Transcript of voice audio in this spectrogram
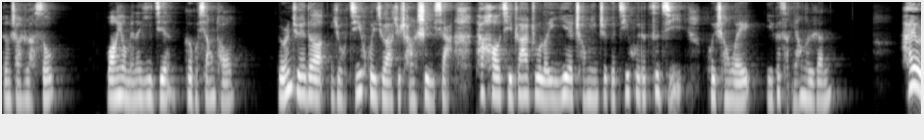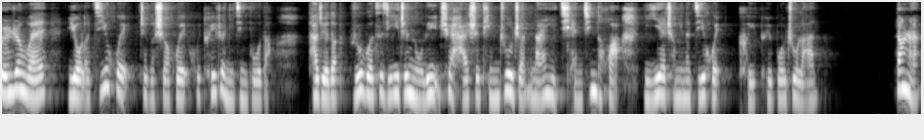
登上热搜，网友们的意见各不相同。有人觉得有机会就要去尝试一下，他好奇抓住了一夜成名这个机会的自己会成为一个怎样的人？还有人认为。有了机会，这个社会会推着你进步的。他觉得，如果自己一直努力，却还是停住着难以前进的话，一夜成名的机会可以推波助澜。当然，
